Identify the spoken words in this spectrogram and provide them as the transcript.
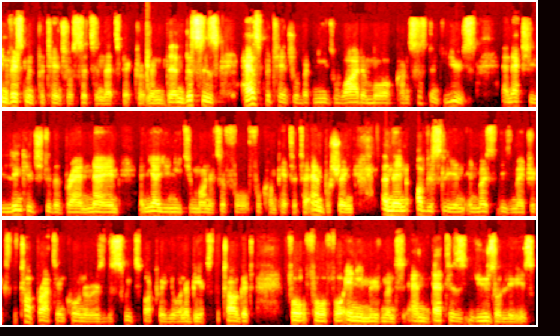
investment potential sits in that spectrum. And then this is has potential but needs wider, more consistent use and actually linkage to the brand name. And yeah, you need to monitor for for competitor ambushing. And then obviously in, in most of these metrics, the top right hand corner is the sweet spot where you want to be. It's the target for for for any movement, and that is use or lose.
